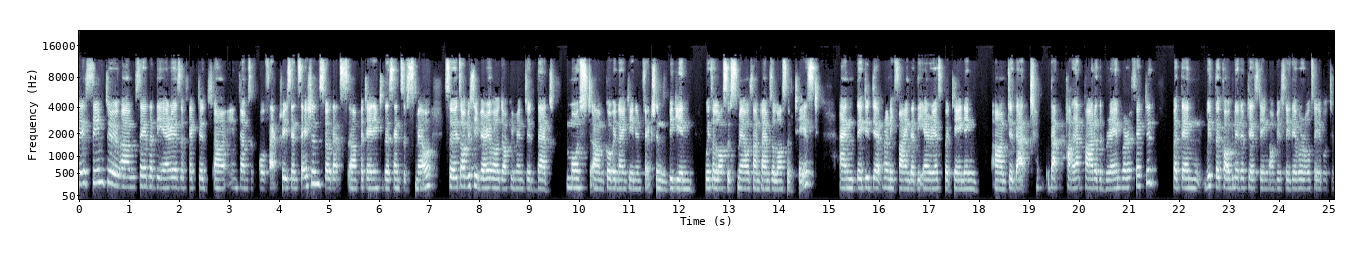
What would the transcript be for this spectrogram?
They seem to um, say that the areas affected uh, in terms of olfactory sensations, so that's uh, pertaining to the sense of smell. So it's obviously very well documented that most um, COVID 19 infections begin with a loss of smell, sometimes a loss of taste. And they did definitely find that the areas pertaining um, to that, that, part, that part of the brain were affected. But then with the cognitive testing, obviously they were also able to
